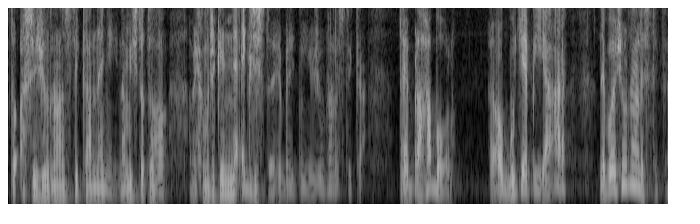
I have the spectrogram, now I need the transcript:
to asi žurnalistika není. Namísto toho, abychom řekli, neexistuje hybridní žurnalistika. To je blábol. Jo? Buď je PR, nebo je žurnalistika.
